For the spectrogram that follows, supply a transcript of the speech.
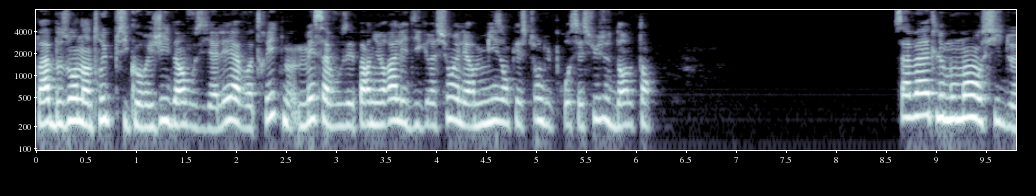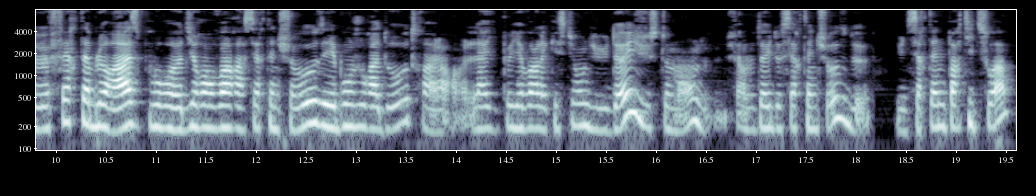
Pas besoin d'un truc psychorigide, hein, vous y allez à votre rythme, mais ça vous épargnera les digressions et les remises en question du processus dans le temps. Ça va être le moment aussi de faire table rase pour euh, dire au revoir à certaines choses et bonjour à d'autres. Alors là, il peut y avoir la question du deuil, justement, de faire le deuil de certaines choses, d'une certaine partie de soi,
